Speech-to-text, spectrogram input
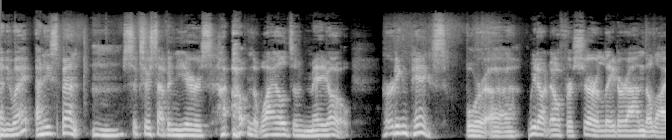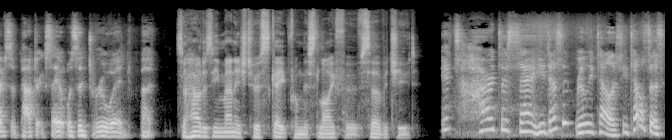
anyway. And he spent mm, six or seven years out in the wilds of Mayo herding pigs for, uh, we don't know for sure. Later on, the lives of Patrick say it was a druid, but. So, how does he manage to escape from this life of servitude? It's hard to say. He doesn't really tell us. He tells us,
